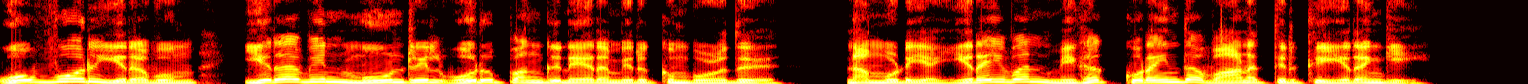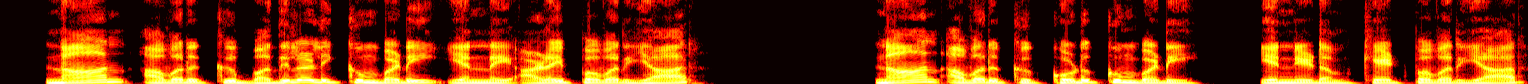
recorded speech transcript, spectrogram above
ஒவ்வொரு இரவும் இரவின் மூன்றில் ஒரு பங்கு நேரம் இருக்கும்பொழுது நம்முடைய இறைவன் மிகக் குறைந்த வானத்திற்கு இறங்கி நான் அவருக்கு பதிலளிக்கும்படி என்னை அழைப்பவர் யார்? நான் அவருக்கு கொடுக்கும்படி என்னிடம் கேட்பவர் யார்?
